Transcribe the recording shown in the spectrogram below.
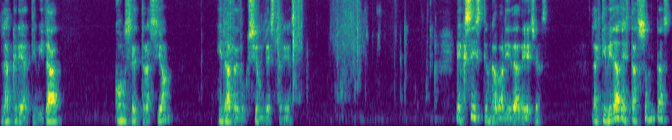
la creatividad, concentración y la reducción de estrés. Existe una variedad de ellas. La actividad de estas ondas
